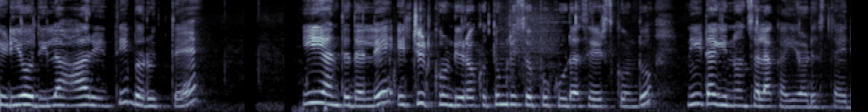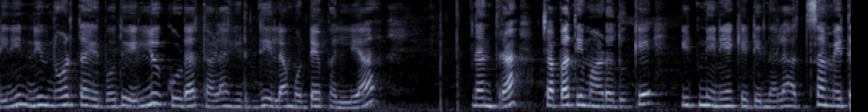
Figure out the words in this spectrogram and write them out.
ಹಿಡಿಯೋದಿಲ್ಲ, ಆ ರೀತಿ ಬರುತ್ತೆ. ಈ ಹಂತದಲ್ಲೇ ಹೆಚ್ಚಿಟ್ಕೊಂಡಿರೋ ಕೊತ್ತಂಬರಿ ಸೊಪ್ಪು ಕೂಡ ಸೇರಿಸ್ಕೊಂಡು ನೀಟಾಗಿ ಇನ್ನೊಂದು ಸಲ ಕೈ ಆಡಿಸ್ತಾ ಇದ್ದೀನಿ. ನೀವು ನೋಡ್ತಾ ಇರ್ಬೋದು, ಎಲ್ಲೂ ಕೂಡ ತಳ ಹಿಡ್ದಿಲ್ಲ ಮೊಟ್ಟೆ ಪಲ್ಯ. ನಂತರ ಚಪಾತಿ ಮಾಡೋದಕ್ಕೆ ಹಿಟ್ಟು ನೆನೆಯೋಕೆ ಇಟ್ಟಿದ್ನಲ್ಲ, ಅದು ಸಮೇತ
